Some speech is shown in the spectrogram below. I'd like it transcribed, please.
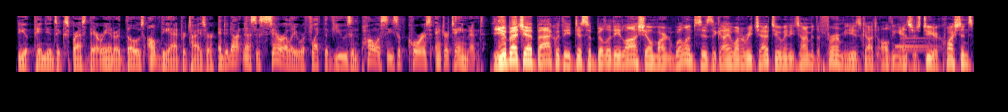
The opinions expressed therein are those of the advertiser and do not necessarily reflect the views and policies of Chorus Entertainment. You betcha. Back with the Disability Law Show. Martin Willems is the guy I want to reach out to anytime at the firm. He's got all the answers to your questions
